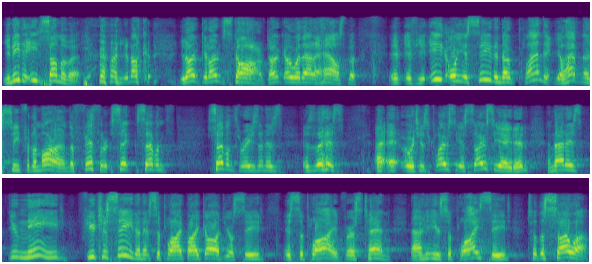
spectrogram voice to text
You need to eat some of it. You're not, you, don't, you don't starve. Don't go without a house. But if, if you eat all your seed and don't plant it, you'll have no seed for tomorrow. And the fifth, sixth, seventh, seventh reason is, is this, uh, uh, which is closely associated, and that is you need future seed, and it's supplied by God. Your seed is supplied. Verse 10. Now he who supplies seed to the sower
